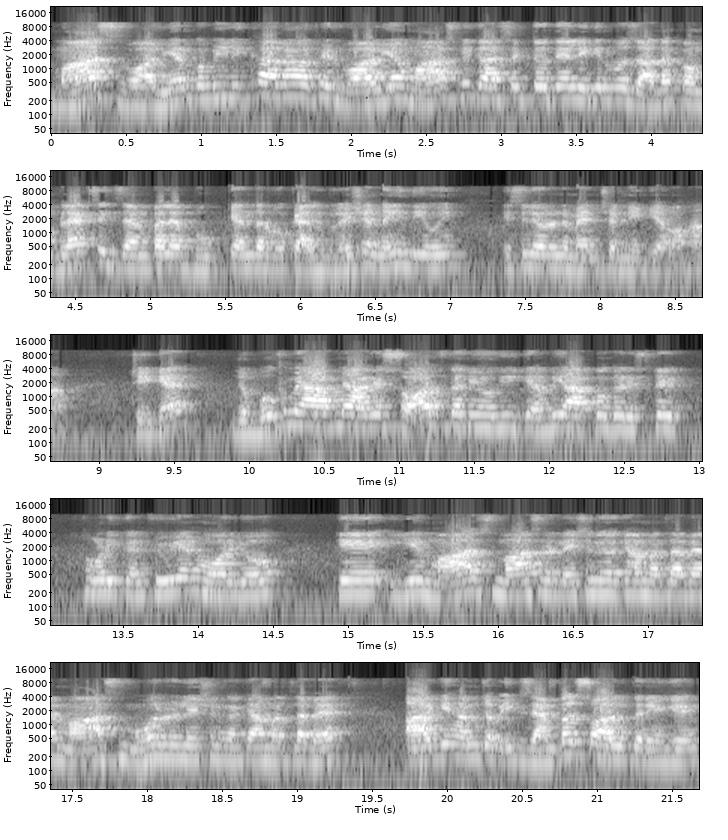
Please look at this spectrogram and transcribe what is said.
मास वॉल्यूम को भी लिखा हुआ है और फिर वॉल्यूम मास भी कर सकते होते हैं, लेकिन वो ज़्यादा कॉम्प्लेक्स एग्ज़ाम्पल है बुक के अंदर वो कैलकुलेशन नहीं दी हुई, इसलिए उन्होंने मेंशन नहीं किया वहाँ। ठीक है? जो बुक में आपने आगे सॉल्व करनी होगी कि अभी आपको अगर इस पर थोड़ी कंफ्यूजन हो रही हो कि ये मास मास रिलेशन का क्या मतलब है मास मोल रिलेशन का क्या मतलब है, आगे हम जब एग्ज़ाम्पल सॉल्व करेंगे,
